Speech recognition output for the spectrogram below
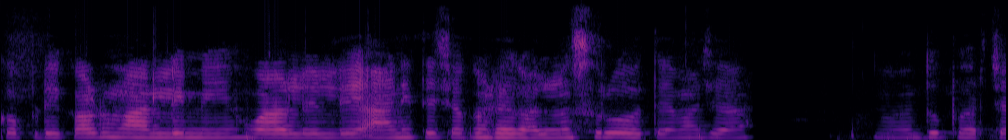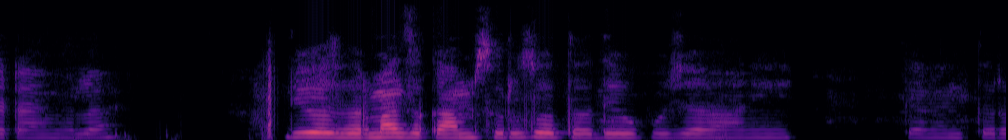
कपडे काढून आणले मी वाळलेले आणि त्याच्या घड्या घालणं सुरू होते माझ्या दुपारच्या टायमाला दिवसभर माझं काम सुरूच होतं देवपूजा आणि त्यानंतर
